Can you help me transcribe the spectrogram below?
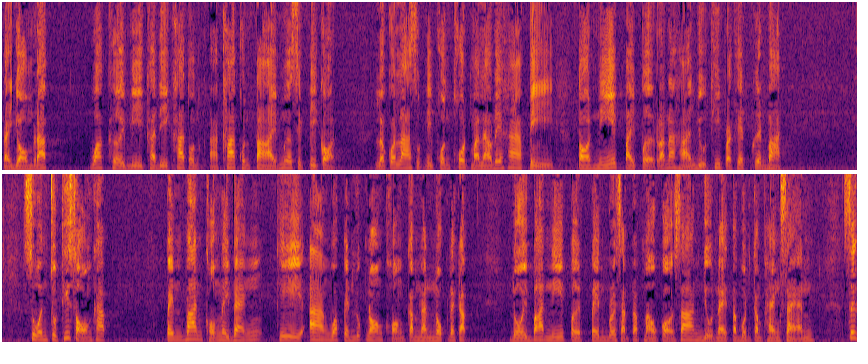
แต่ยอมรับว่าเคยมีคดีฆ่าตนฆ่าคนตายเมื่อ 10 ปีก่อน แล้วก็ล่าสุดนี้พ้นโทษมาแล้วได้ 5 ปี ตอนนี้ไปเปิดร้านอาหารอยู่ที่ประเทศเพื่อนบ้าน ส่วนจุดที่2ครับ เป็นบ้านของในแบงค์ที่อ้างว่าเป็นลูกน้องของกำนันนกนะครับ โดยบ้านนี้เปิดเป็นบริษัทรับเหมาก่อสร้างอยู่ในตำบลกำแพงแสน ซึ่ง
